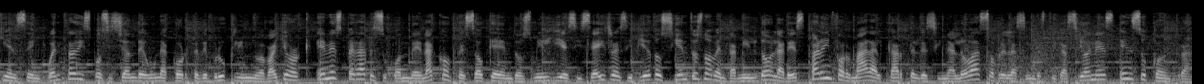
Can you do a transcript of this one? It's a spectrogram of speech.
quien se encuentra a disposición de una corte de Brooklyn, Nueva York, en espera de su condena, confesó que en 2016 recibió 290 mil dólares para informar al cártel de Sinaloa sobre las investigaciones en su contra.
